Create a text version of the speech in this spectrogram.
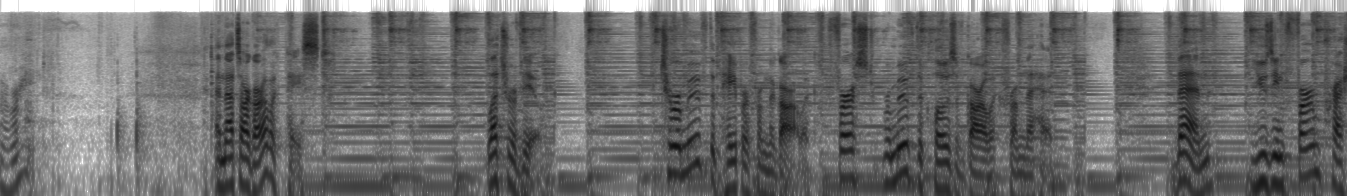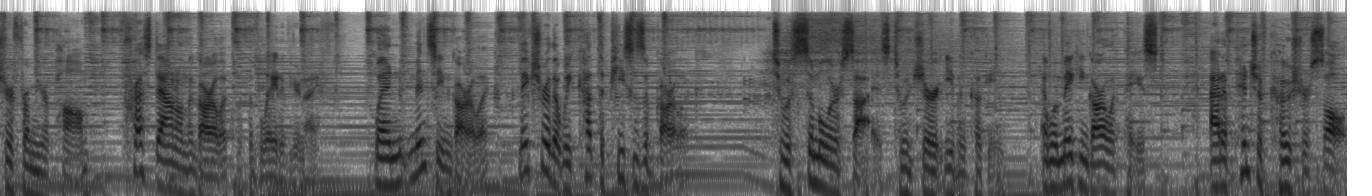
right. And that's our garlic paste. Let's review. To remove the paper from the garlic, first remove the cloves of garlic from the head. Then, using firm pressure from your palm, press down on the garlic with the blade of your knife. When mincing garlic, make sure that we cut the pieces of garlic to a similar size to ensure even cooking. And when making garlic paste, add a pinch of kosher salt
